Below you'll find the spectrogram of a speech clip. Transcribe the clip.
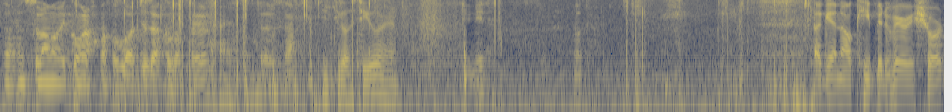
Assalamu alaikum wa rahmatullah. Jazakallah khair. Need to to you or him? You need? Okay. Again, I'll keep it very short.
